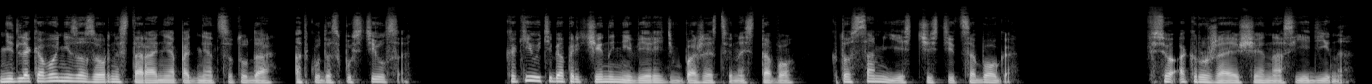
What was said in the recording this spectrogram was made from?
Ни для кого не зазорны старания подняться туда, откуда спустился. Какие у тебя причины не верить в божественность того, кто сам есть частица Бога? Все окружающее нас едино.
